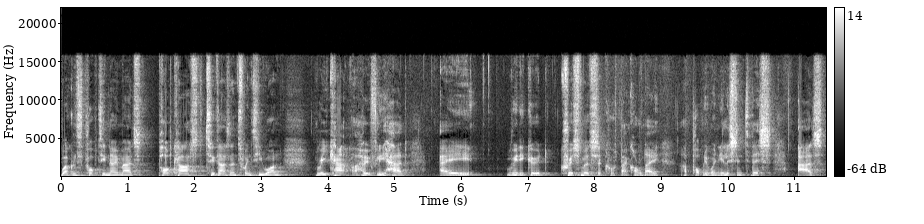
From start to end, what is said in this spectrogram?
Welcome to the Property Nomads podcast 2021 recap. I hopefully had a really good Christmas, of course, bank holiday, uh, probably when you're listening to this as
